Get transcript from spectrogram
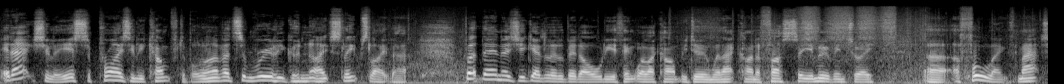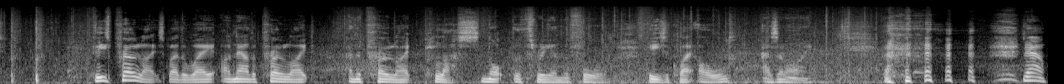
It actually is surprisingly comfortable, and I've had some really good night sleeps like that. But then as you get a little bit older, you think, well, I can't be doing with that kind of fuss, so you move into a, uh, a full-length mat. These ProLites by the way, are now the ProLite and the ProLite Plus, not the 3 and the 4. These are quite old, as am I. now,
